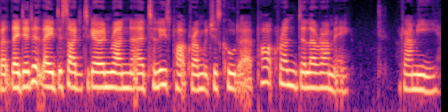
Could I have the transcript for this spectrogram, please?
but they did it. They decided to go and run a Toulouse Park Run, which is called a Park Run de la Ramée, Ramée,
